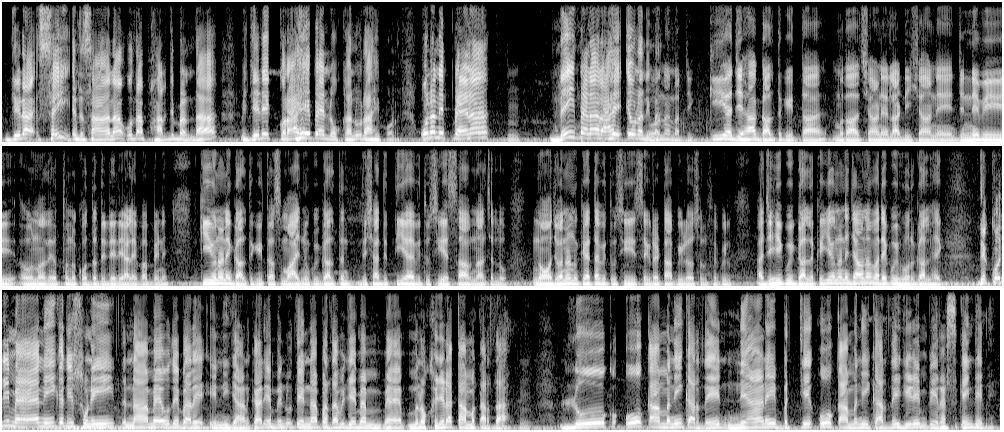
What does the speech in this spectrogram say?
ਜਿਹੜਾ ਸਹੀ ਇਨਸਾਨ ਆ, ਉਹਦਾ ਫਰਜ਼ ਬਣਦਾ ਵੀ ਜਿਹੜੇ ਕੁਰਾਹੇ ਪਏ ਲੋਕਾਂ ਨੂੰ ਰਾਹੇ ਪਾਉਣਾ। ਉਹਨਾਂ ਨੇ ਪੈਣਾ ਨਹੀਂ ਪੈਣਾ ਰਾਹੇ ਇਹ ਉਹਨਾਂ ਦੀ ਮਰਜ਼ੀ ਉਹਨਾਂ ਮਰਜ਼ੀ। ਕੀ ਅਜਿਹਾ ਗਲਤ ਕੀਤਾ ਹੈ ਮੁਰਾਦ ਸ਼ਾਹ ਨੇ ਲਾਡੀ ਸ਼ਾਹ ਨੇ ਜਿੰਨੇ ਵੀ ਉਹਨਾਂ ਦੇ ਉੱਥੋਂ ਨਕੋਦਰ ਦੇ ਡੇਰੇ ਵਾਲੇ ਬਾਬੇ ਨੇ ਕੀ ਉਹਨਾਂ ਨੇ ਗਲਤ ਕੀਤਾ? ਸਮਾਜ ਨੂੰ ਕੋਈ ਗਲਤ ਦਿਸ਼ਾ ਦਿੱਤੀ ਹੈ ਵੀ ਤੁਸੀਂ ਇਸ ਹਿਸਾਬ ਨਾਲ ਚੱਲੋ? ਨੌਜਵਾਨਾਂ ਨੂੰ ਕਹਿਤਾ ਵੀ ਤੁਸੀਂ ਸਿਗਰਟਾਂ ਪੀ ਲਓ ਸੁਲਫੇ ਪੀ ਲਓ। ਅਜਿਹੀ ਕੋਈ ਗੱਲ ਕਹੀ ਹੈ ਉਹਨਾਂ ਨੇ ਜਾਂ ਉਹਨਾਂ ਬਾਰੇ ਕੋਈ ਹੋਰ ਗੱਲ ਹੈ ਦੇਖੋ ਜੀ ਮੈਂ ਨਹੀਂ ਕਦੀ ਸੁਣੀ ਤੇ ਨਾ ਮੈਂ ਉਹਦੇ ਬਾਰੇ ਇੰਨੀ ਜਾਣਕਾਰੀ ਹੈ। ਮੈਨੂੰ ਤੇ ਇੰਨਾ ਪਤਾ ਵੀ ਜੇ ਮੈਂ ਮੈਂ ਮਨੁੱਖ ਜਿਹੜਾ ਕੰਮ ਕਰਦਾ ਲੋਕ ਉਹ ਕੰਮ ਨਹੀਂ ਕਰਦੇ, ਨਿਆਣੇ ਬੱਚੇ ਉਹ ਕੰਮ ਨਹੀਂ ਕਰਦੇ ਜਿਹੜੇ ਪੇਰੈਂਟਸ ਕਹਿੰਦੇ ਨੇ।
